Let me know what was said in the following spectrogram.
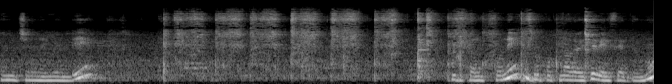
కొంచెం నెయ్యి అండి. ఇది కలుపుకొని ఇప్పుడు పుట్నాలు అయితే వేసేద్దాము.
